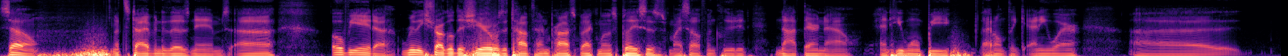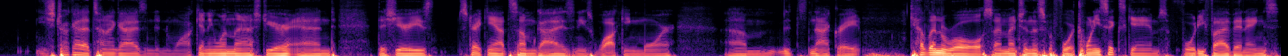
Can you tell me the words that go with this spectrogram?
So let's dive into those names. Uh, Oviedo really struggled this year, was a top 10 prospect most places, myself included. Not there now, and he won't be, I don't think, anywhere. Uh, he struck out a ton of guys and didn't walk anyone last year, and this year he's striking out some guys and he's walking more. Um, it's not great. Kellen Roll, so I mentioned this before 26 games, 45 innings,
